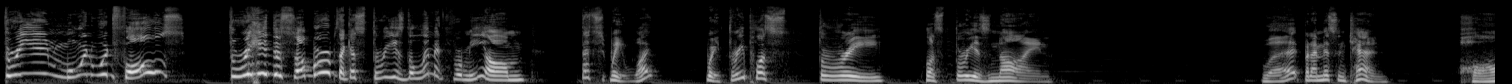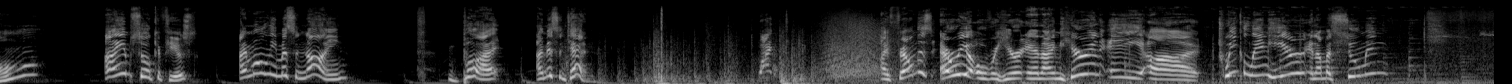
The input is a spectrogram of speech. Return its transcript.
three in Mornwood Falls, three in the suburbs. I guess three is the limit for me. Um, that's, wait, what? Wait, three plus three plus three is nine. What? But I'm missing 10. Huh? I am so confused. I'm only missing nine, but I'm missing 10. What? I found this area over here and I'm hearing a uh, twinkle in here and I'm assuming...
